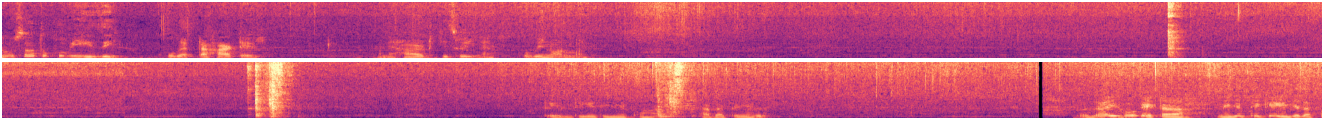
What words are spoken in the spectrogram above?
ধোসা তো খুবই ইজি খুব একটা হার্টের মানে হার্ড কিছুই না, খুবই নর্মাল দিয়ে দিই এখন সাদা তেল। তো যাই হোক, এটা নিজের থেকে এই যে দেখো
